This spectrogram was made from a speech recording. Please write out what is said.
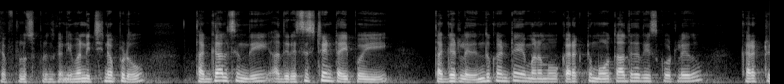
సెఫ్ట్లోస్ప్రిన్స్ కానీ ఇవన్నీ ఇచ్చినప్పుడు తగ్గాల్సింది అది రెసిస్టెంట్ అయిపోయి తగ్గట్లేదు. ఎందుకంటే మనము కరెక్ట్ మోతాదుగా తీసుకోవట్లేదు కరెక్ట్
